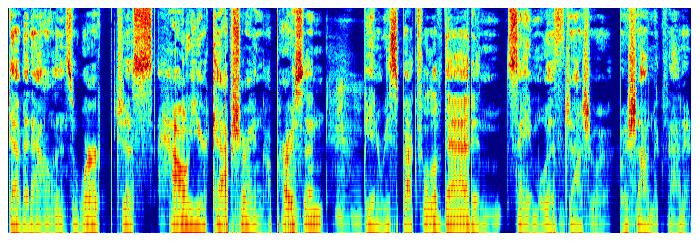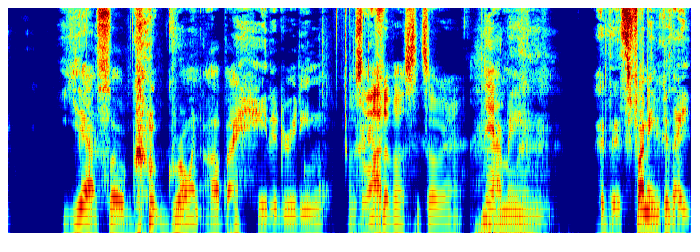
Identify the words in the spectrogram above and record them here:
Devin Allen's work, just how you're capturing a person, Mhm. being respectful of that. And same with Joshua Rashad McFadden. Yeah. So gr- growing up, I hated reading. There's a lot of us. It's all right. Yeah. I mean, it's funny because I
